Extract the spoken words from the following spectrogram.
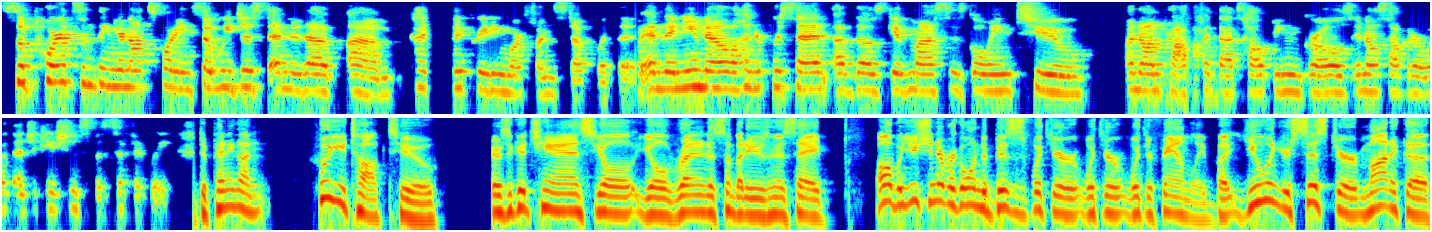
support something you're not supporting. So we just ended up um, kind of creating more fun stuff with it. And then you know, 100% of those give mas is going to a nonprofit that's helping girls in El Salvador with education specifically. Depending on who you talk to, there's a good chance you'll you'll run into somebody who's going to say, "Oh, but you should never go into business with your with your with your family." But you and your sister Monica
